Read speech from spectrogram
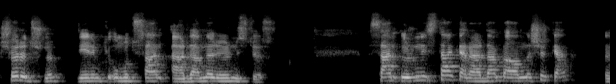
şöyle düşünün. Diyelim ki Umut sen Erdem'den ürün istiyorsun. Sen ürünü isterken Erdem'le anlaşırken e,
